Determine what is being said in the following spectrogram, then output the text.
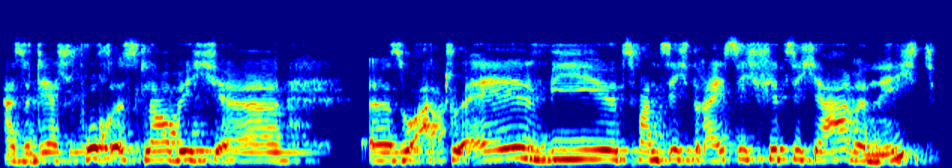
Also der Spruch ist, glaube ich, äh, äh so aktuell wie 20, 30, 40 Jahre nicht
